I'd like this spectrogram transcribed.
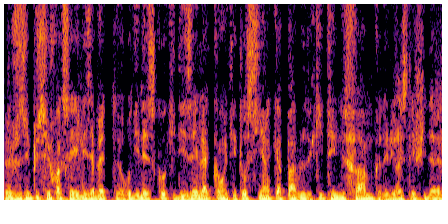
je sais plus, si je crois que c'est Elisabeth Rodinesco qui disait Lacan était aussi incapable de quitter une femme que de lui rester fidèle.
